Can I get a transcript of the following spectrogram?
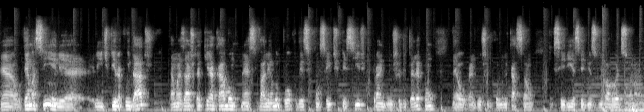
é, o tema, sim, ele, é, ele inspira cuidados, Tá? Mas acho que aqui acabam né, se valendo um pouco desse conceito específico para a indústria de telecom, né, ou para a indústria de comunicação, que seria serviço de valor adicionado.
